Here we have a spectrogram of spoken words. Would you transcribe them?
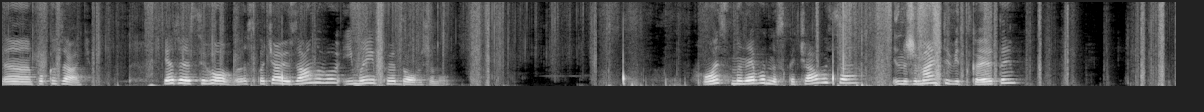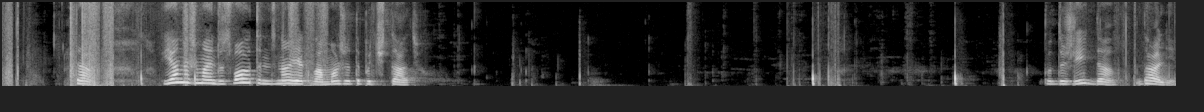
е, показати. Я зараз його скачаю заново і ми продовжимо. Ось мене воно скачалося. І нажимаєте відкрити. Так. Я нажимаю дозволити, не знаю, як вам, можете почитати. Подождіть, да. Далі.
